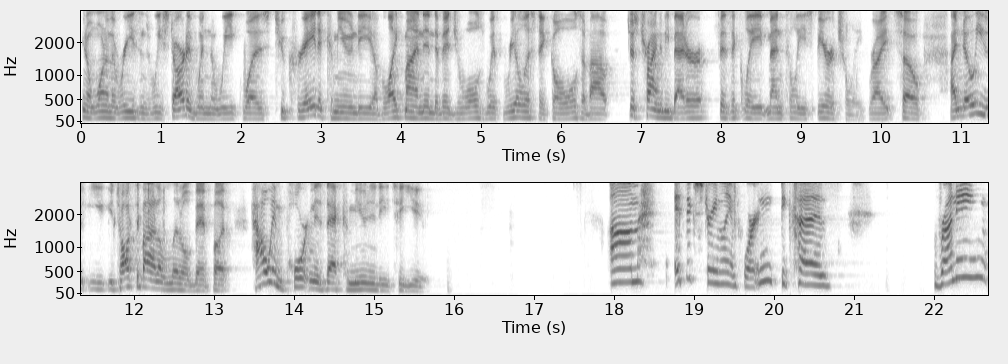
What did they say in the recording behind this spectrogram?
you know, one of the reasons we started Win the Week was to create a community of like minded individuals with realistic goals about just trying to be better physically, mentally, spiritually, right? So I know you, you, you talked about it a little bit, but how important is that community to you? Um, it's extremely important because running,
